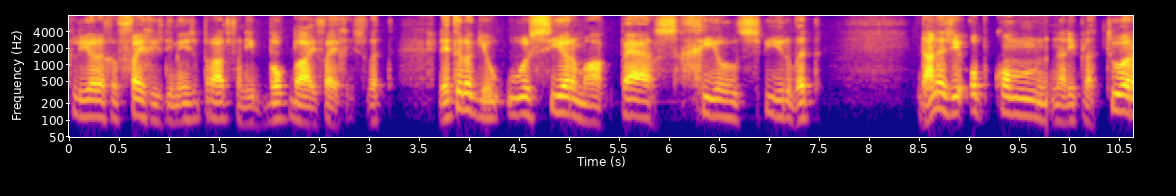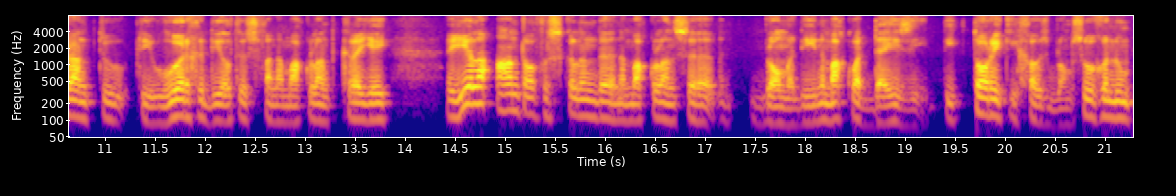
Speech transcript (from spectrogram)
kleurige vygies. Die mense praat van die bokbaai vygies wat letterlik jou oë seer maak, pers, geel, spierwit. Dan as jy opkom na die plateaurand toe, die hoër gedeeltes van Namakwaland kry jy 'n hele aantal verskillende Namakwalandse blomme, die Namakwa daisy, die torretjie gousblom, so genoem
